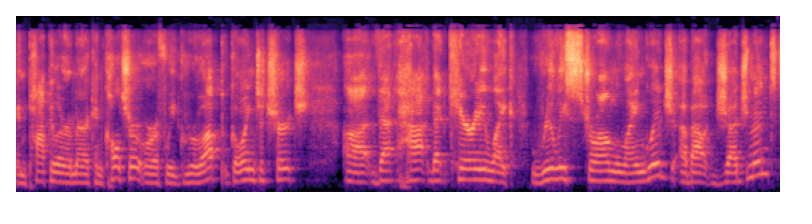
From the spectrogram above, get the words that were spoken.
in popular American culture, or if we grew up going to church, uh, that ha- that carry like really strong language about judgment,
